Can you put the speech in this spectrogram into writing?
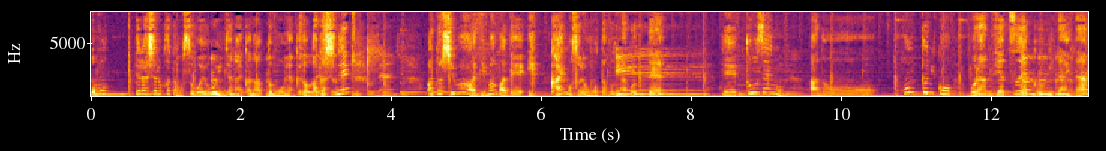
思っててらっしゃる方もすごい多いんじゃないかなと思うんやけど、私ねね私は今まで一回もそれ思ったことなくってで当然あの本当にこうボランティア通訳みたいな、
